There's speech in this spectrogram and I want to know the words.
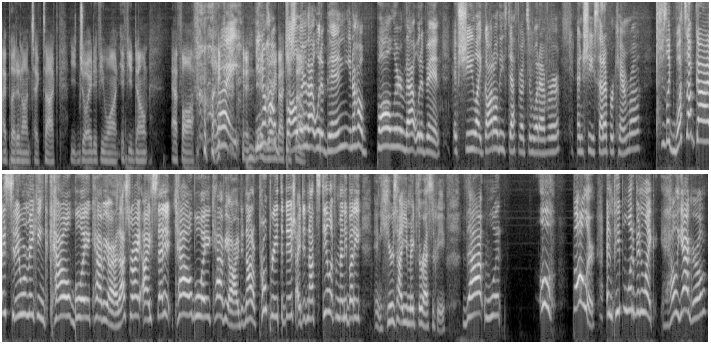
I put it on TikTok. You enjoy it if you want. If you don't, f off. Like, right. and- you know how baller yourself. that would have been? You know how baller that would have been if she like got all these death threats or whatever and she set up her camera. She's like, "What's up, guys? Today we're making cowboy caviar. That's right, I said it, cowboy caviar. I did not appropriate the dish. I did not steal it from anybody. And here's how you make the recipe." That would, oh, baller. And people would have been like, "Hell yeah, girl."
